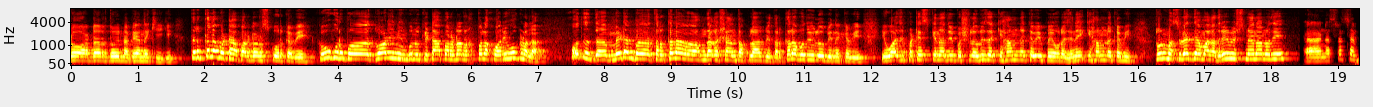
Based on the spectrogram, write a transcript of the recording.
لو آرډر دوی نه بیا نه کیږي تر کله به ټاپ آرډر سکور کوي کو ګروپ دواړو ننګونو کې ټاپ آرډر خپل خوري وکړله خو د میډل به تر کله همدغه شان ته پلاټ به تر کله به دوی لوبي نه کوي یوازې په ټیسټ کې نه دوی په شلوریزه کې هم نه کوي په ورځنۍ کې هم نه کوي ټول مسولیت د مغه درې وشت مینانو دی نصرت صاحب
